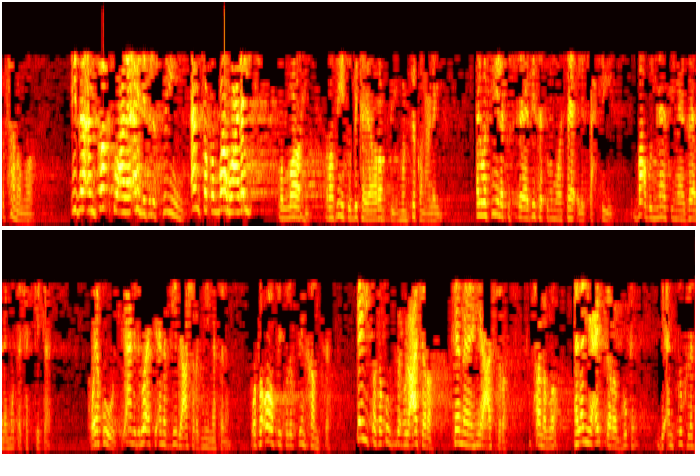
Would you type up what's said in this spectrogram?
سبحان الله. إذا أنفقت على أهل فلسطين أنفق الله علي والله رضيت بك يا ربي منفقا علي الوسيلة السادسة من وسائل التحفيز. بعض الناس ما زال متشككا. ويقول يعني دلوقتي أنا في جيبي عشرة جنيه مثلا وسأعطي فلسطين خمسة. كيف ستصبح العشرة كما هي عشرة؟ سبحان الله. ألم يعدك ربك بأن تخلف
